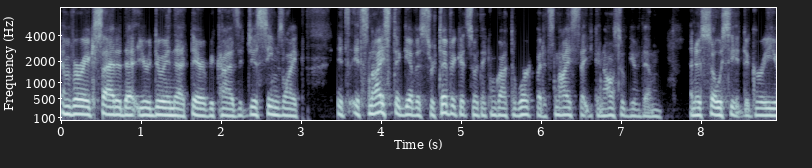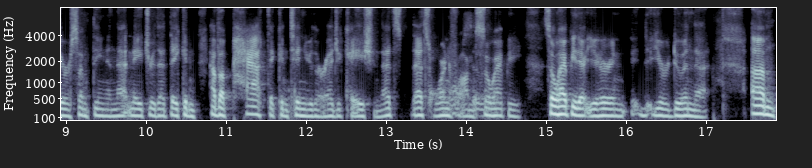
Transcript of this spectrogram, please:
am very excited that you're doing that there because it just seems like it's it's nice to give a certificate so they can go out to work, but it's nice that you can also give them an associate degree or something in that nature that they can have a path to continue their education. That's that's wonderful. Absolutely. I'm so happy so happy that you're in, you're doing that. Um,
